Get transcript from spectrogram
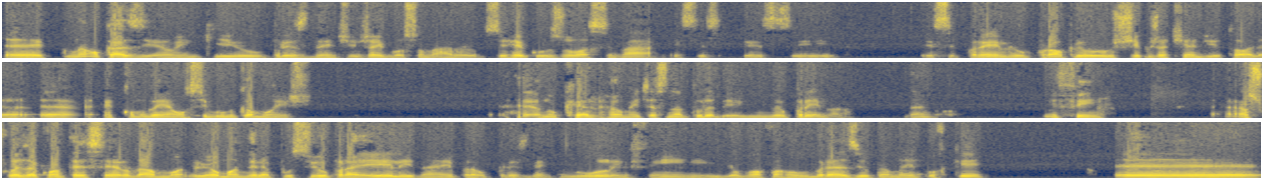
É, na ocasião em que o presidente Jair Bolsonaro se recusou a assinar esse, esse, esse prêmio, o próprio Chico já tinha dito: olha, é, é como ganhar um segundo Camões. Eu não quero realmente a assinatura dele no meu prêmio. Né? Enfim, as coisas aconteceram da melhor maneira possível para ele, né, para o presidente Lula, enfim, e de alguma forma o Brasil também, porque é,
